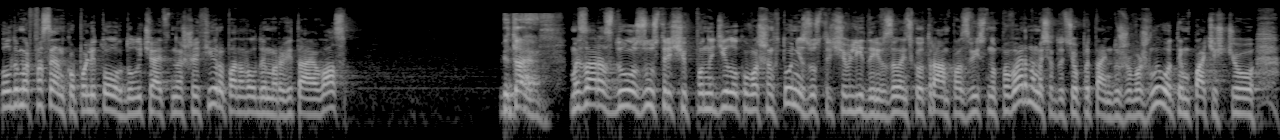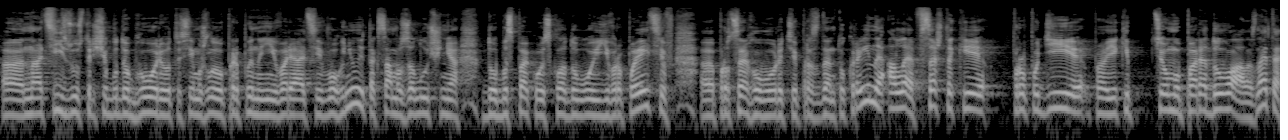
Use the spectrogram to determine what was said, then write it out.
Володимир Фасенко, політолог, долучається до нашого ефіру. Пане Володимире, вітаю вас. Вітаю. Ми зараз до зустрічі в понеділок у Вашингтоні, зустрічі в лідерів Зеленського Трампа. Звісно, повернемося до цього питань. Дуже важливо. Тим паче, що е, на цій зустрічі буде обговорюватися і можливо припинені варіації вогню, і так само залучення до безпекової складової європейців. Е, про це говорить і президент України. Але все ж таки про події, е, які цьому передували. Знаєте,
